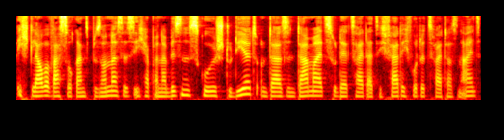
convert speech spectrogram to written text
Ich glaube, was so ganz besonders ist, ich habe an der Business School studiert und da sind damals zu der Zeit, als ich fertig wurde, 2001,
